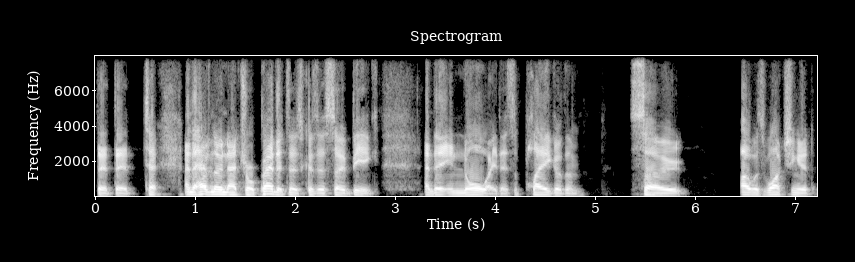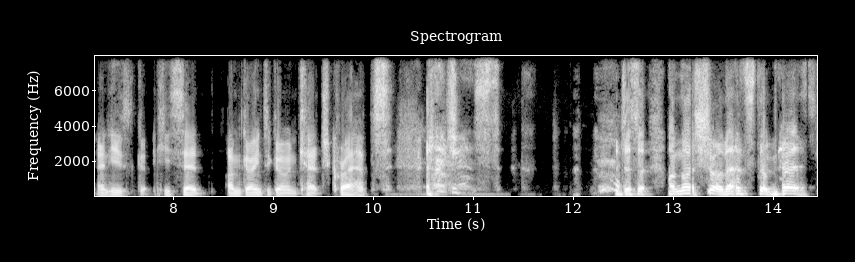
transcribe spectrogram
They're, they're te- and they have no natural predators because they're so big. And they're in Norway. There's a plague of them. So I was watching it, and he's he said, "I'm going to go and catch crabs." And I just, just, I'm not sure that's the best,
